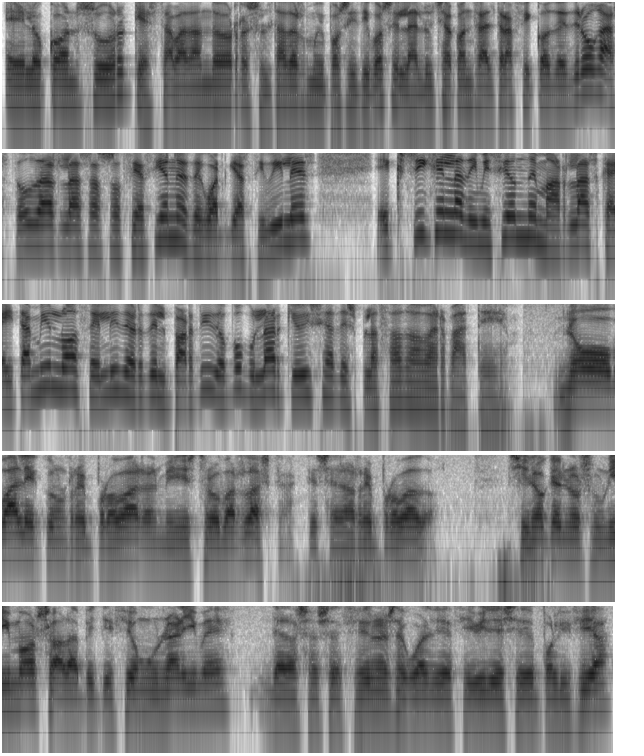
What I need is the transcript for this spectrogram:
el Oconsur, que estaba dando resultados muy positivos en la lucha contra el tráfico de drogas. Todas las asociaciones de guardias civiles exigen la dimisión de Marlasca y también lo hace el líder del Partido Popular que hoy se ha desplazado a Barbate. No vale con reprobar al ministro Marlasca, que será reprobado, sino que nos unimos a la petición unánime de las asociaciones de guardias civiles y de policía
